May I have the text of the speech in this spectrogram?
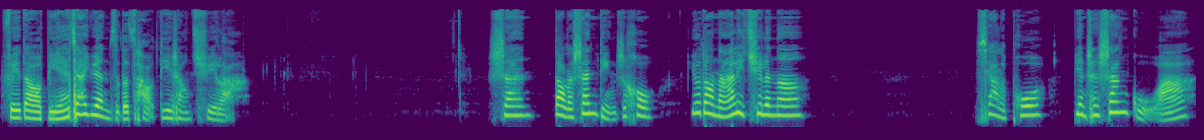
飞到别家院子的草地上去了。山到了山顶之后，又到哪里去了呢？下了坡变成山谷啊！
